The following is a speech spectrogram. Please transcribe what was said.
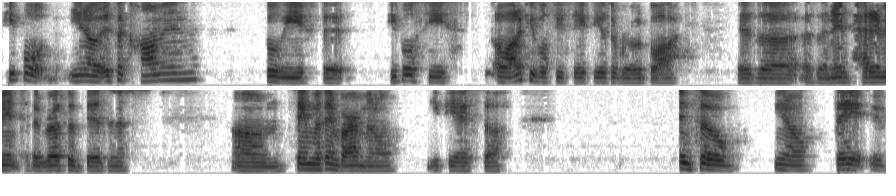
people you know it's a common belief that people see a lot of people see safety as a roadblock as a as an impediment to the growth of business. Um, same with environmental epa stuff. And so you know they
